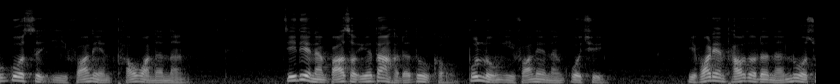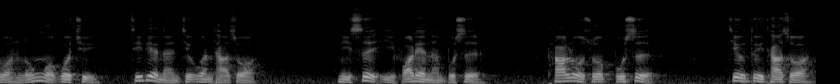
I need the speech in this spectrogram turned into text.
不过是以法莲逃亡的人。”基列人把守约旦河的渡口，不容以法莲人过去。以法莲逃走的人若说容我过去，基列人就问他说：“你是以法莲人不是？”他若说不是，就对他说：“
